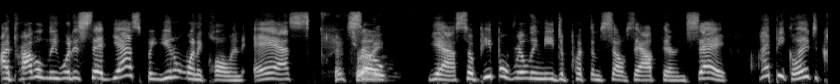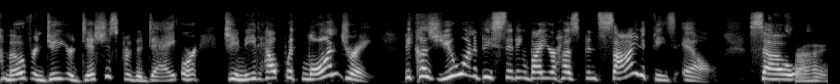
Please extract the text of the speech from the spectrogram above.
I probably would have said yes, but you don't want to call and ask. That's so, right. yeah. So people really need to put themselves out there and say, I'd be glad to come over and do your dishes for the day. Or do you need help with laundry? Because you want to be sitting by your husband's side if he's ill. So Right.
